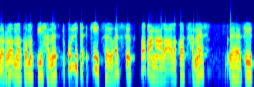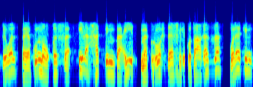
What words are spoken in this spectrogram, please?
جراء ما قامت به حماس بكل تأكيد سيؤثر طبعا على علاقات حماس بهذه الدول سيكون موقفها إلى حد بعيد مجروح داخل قطاع غزة ولكن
